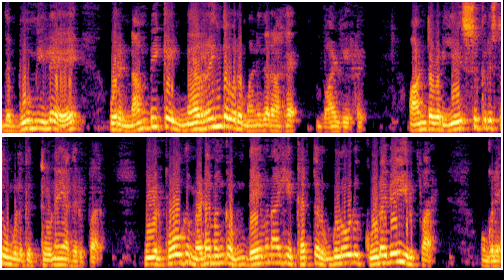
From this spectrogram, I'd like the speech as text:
இந்த பூமியிலே ஒரு நம்பிக்கை நிறைந்த ஒரு மனிதராக வாழ்வீர்கள். ஆண்டவர் இயேசு கிறிஸ்து உங்களுக்கு துணையாக இருப்பார். நீங்கள் போகும் இடமெங்கும் தேவனாகிய கர்த்தர் உங்களோடு கூடவே இருப்பார். உங்களை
